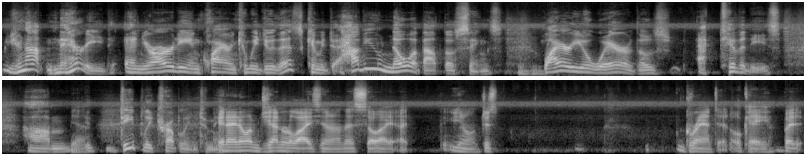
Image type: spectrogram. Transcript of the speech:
you're not married and you're already inquiring can we do this? Can we do how do you know about those things? Why are you aware of those activities? Um, Yeah. deeply troubling to me. And I know I'm generalizing on this, so I, I you know, just granted, okay, but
